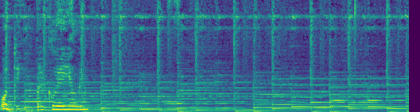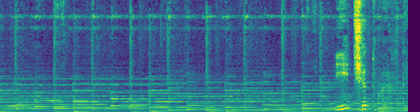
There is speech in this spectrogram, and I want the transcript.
Один приклеїли. І четвертий.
